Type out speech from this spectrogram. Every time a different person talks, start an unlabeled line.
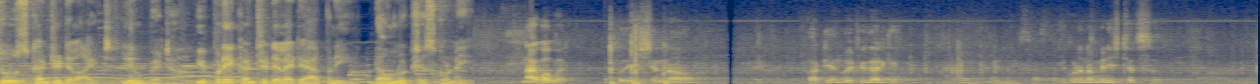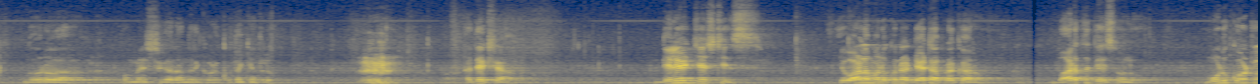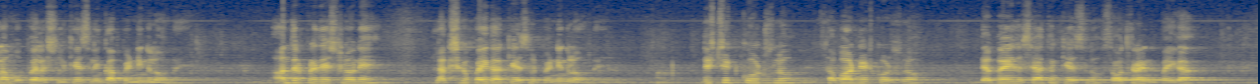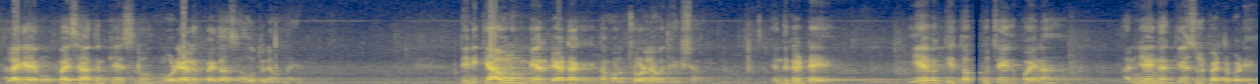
Choose Country Delight live better ఇప్పుడే country delight యాప్ని download చేసుకోండి.
నాగబాబు గారు
పొజిషన్ పార్టీ ఎల్వైపీ గారికి ఇక్కడున్న మినిస్టర్స్ గౌరవ హోమ్ మినిస్టర్ గారు అందరికీ కూడా కృతజ్ఞతలు. అధ్యక్ష డిలేడ్ జస్టిస్ ఇవాళ మనకున్న డేటా ప్రకారం భారతదేశంలో మూడు కోట్ల ముప్పై లక్షల కేసులు ఇంకా పెండింగ్లో ఉన్నాయి. ఆంధ్రప్రదేశ్లోనే లక్షకు పైగా కేసులు పెండింగ్లో ఉన్నాయి డిస్ట్రిక్ట్ కోర్ట్స్లో సబార్డినేట్ కోర్ట్స్లో డెబ్బై ఐదు శాతం కేసులు సంవత్సరానికి పైగా అలాగే ముప్పై శాతం కేసులు మూడేళ్ళకు పైగా సాగుతూనే ఉన్నాయి. దీన్ని కేవలం మీరు డేటా కింద మనం చూడలేము అధ్యక్ష. ఎందుకంటే ఏ వ్యక్తి తప్పు చేయకపోయినా అన్యాయంగా కేసులు పెట్టబడి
